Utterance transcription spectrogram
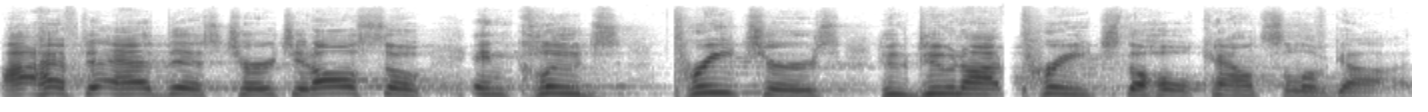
I have to add this, church, it also includes preachers who do not preach the whole counsel of God.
